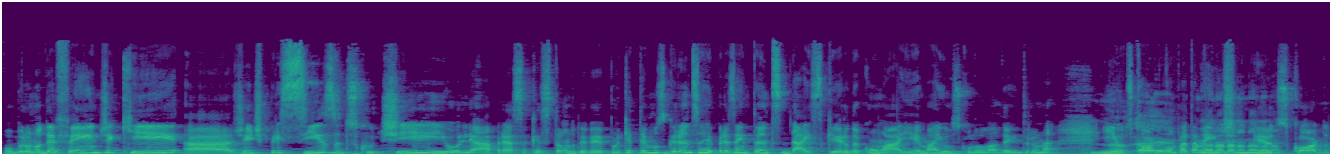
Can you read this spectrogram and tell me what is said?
o Bruno defende que a gente precisa discutir e olhar pra essa questão do BBB, porque temos grandes representantes da esquerda com A e E maiúsculo lá dentro, né? E Não, eu discordo é, completamente. não, não, não, não, eu não. discordo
